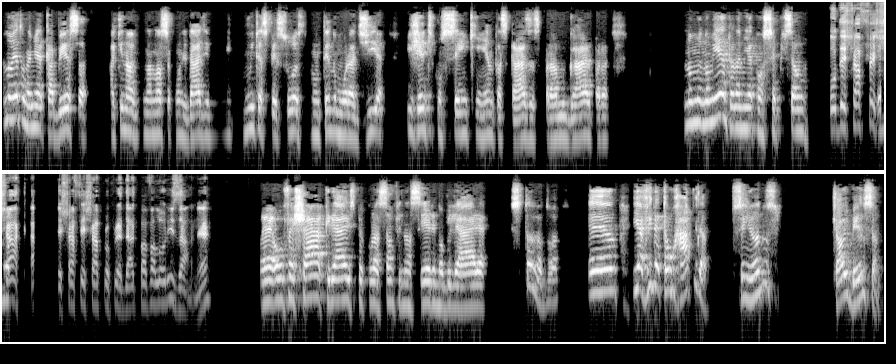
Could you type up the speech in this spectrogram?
Eu não entro na minha cabeça, aqui na, na, nossa comunidade, muitas pessoas não tendo moradia e gente com 100, 500 casas para alugar, para não, não me entra na minha concepção. Ou deixar fechar, é. deixar fechar a propriedade para valorizar, né? É, ou fechar, criar especulação financeira, imobiliária. Tá é, e a vida é tão rápida, 100 anos, tchau e benção.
